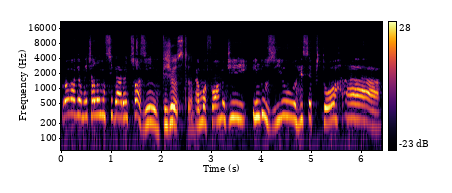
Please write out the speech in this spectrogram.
provavelmente ela não se garante sozinha. Justo. É uma forma de induzir o receptor a,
